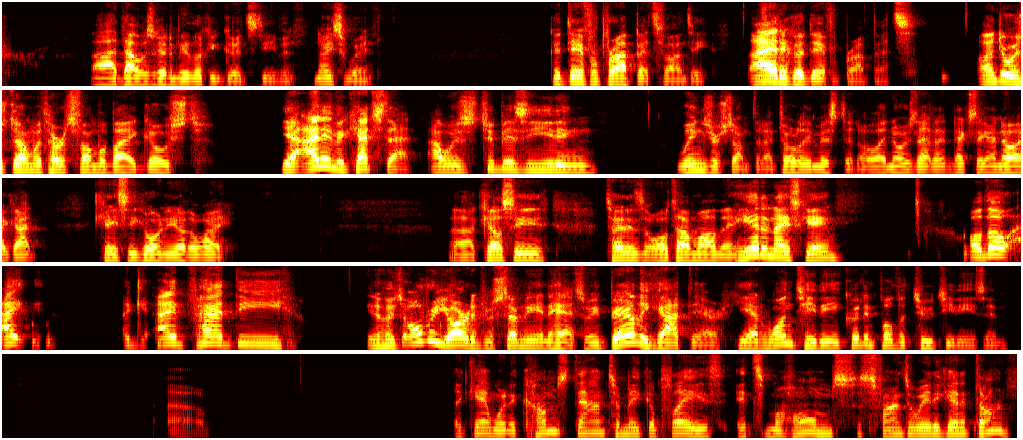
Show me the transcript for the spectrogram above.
uh, that was going to be looking good, Steven. Nice win. Good day for prop bets, Fonzie. I had a good day for prop bets. Under was done with Hurts fumble by a ghost. Yeah, I didn't even catch that. I was too busy eating wings or something. I totally missed it. All I know is that uh, next thing I know, I got KC going the other way. Uh, Kelce, Titans all time wild man. He had a nice game. Although I, I I've had the you know his over yardage was 78 and a half, so he barely got there. He had one TD, couldn't pull the two TDs in. Uh, again, when it comes down to making plays, it's Mahomes just finds a way to get it done.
